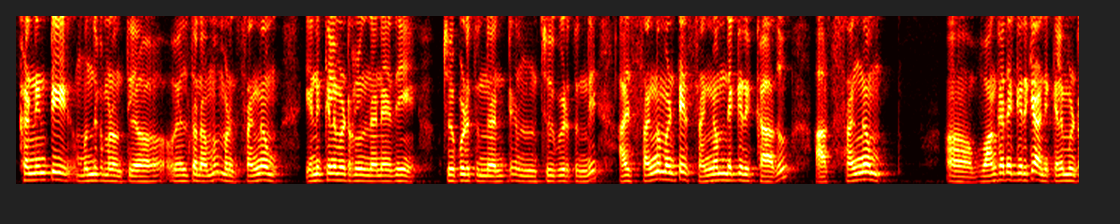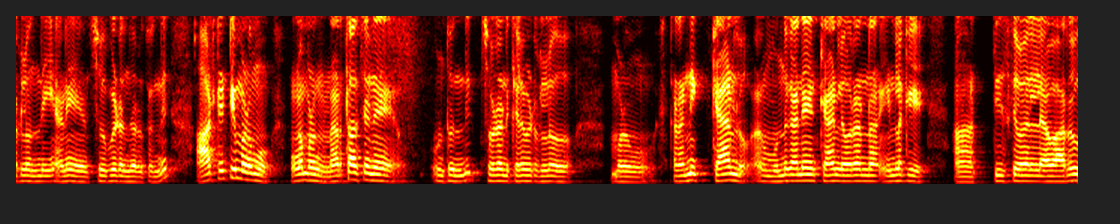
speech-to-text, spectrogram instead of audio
ఇక్కడి నుండి ముందుకు మనం వెళ్తున్నాము. మనకి సంఘం ఎన్ని కిలోమీటర్లు ఉంది అనేది చూపెడుతుంది అంటే చూపెడుతుంది. అది సంఘం అంటే సంఘం దగ్గరికి కాదు. ఆ సంఘం వంక దగ్గరికి అన్ని కిలోమీటర్లు ఉంది అని చూపించడం జరుగుతుంది. ఆటింటి మనము మనం నడచాల్సిన ఉంటుంది. చూడండి కిలోమీటర్లు మనం ఇక్కడ అన్ని క్యాన్లు ముందుగానే క్యాన్లు ఎవరన్నా ఇండ్లకి తీసుకువెళ్ళేవారు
